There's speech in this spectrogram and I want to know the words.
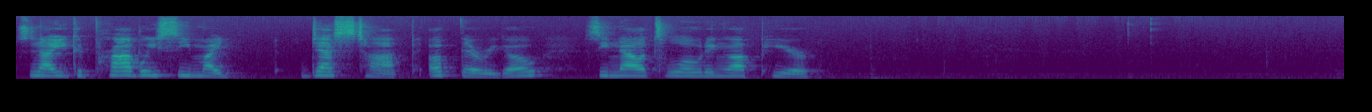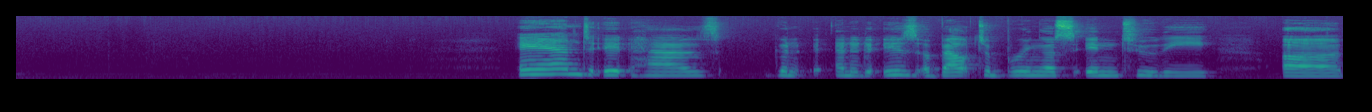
So now you could probably see my desktop. Up oh, there we go. See, now it's loading up here. And it has, and it is about to bring us into the uh,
